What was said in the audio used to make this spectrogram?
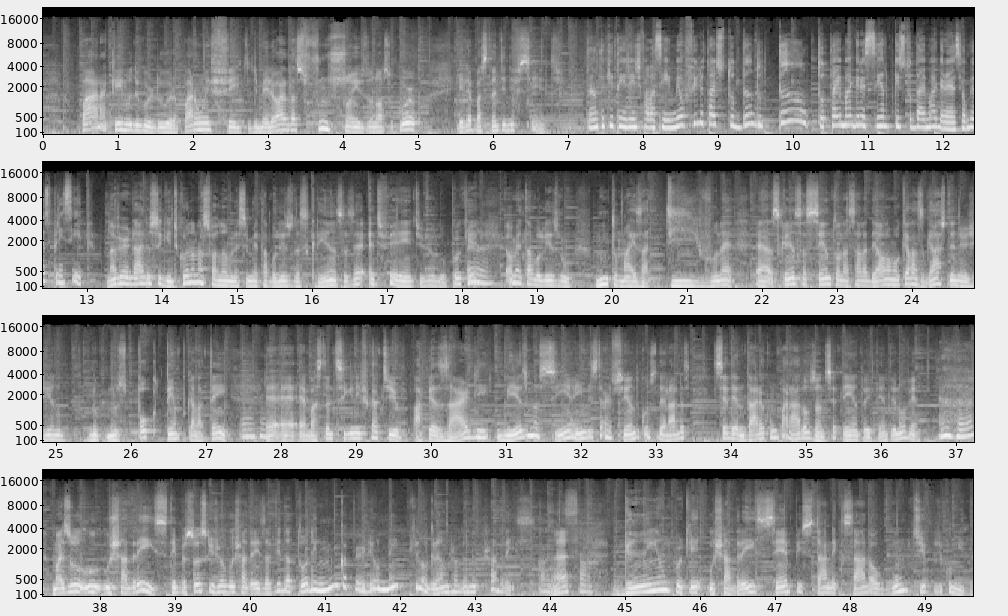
Para a queima de gordura, para um efeito de melhora das funções do nosso corpo, ele é bastante ineficiente. Tanto que tem gente que fala assim: meu filho está estudando tanto, está emagrecendo, porque estudar emagrece. É o mesmo princípio? Na verdade é o seguinte, quando nós falamos nesse metabolismo das crianças, é, é diferente, viu, Lu? Porque ah. é um metabolismo muito mais ativo, né? É, as crianças sentam na sala de aula, mas o que elas gastam de energia no, no, nos pouco tempo que ela tem uhum. é, é, é, bastante significativo. Apesar de, mesmo assim, ainda estar sendo consideradas sedentárias comparado aos anos 70, 80 e 90. Uhum. Mas o, o, o xadrez, tem pessoas que jogam xadrez a vida toda e nunca perdeu nem um quilograma jogando xadrez. Olha né? só. Ganham porque o xadrez sempre está anexado a algum tipo de comida.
